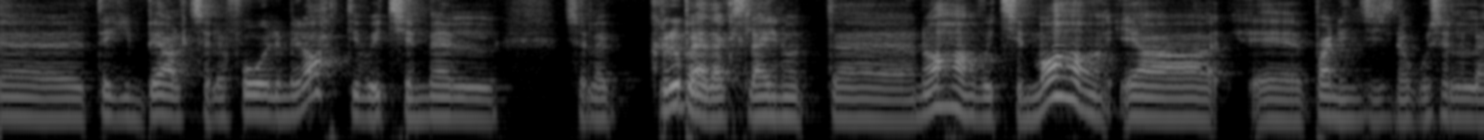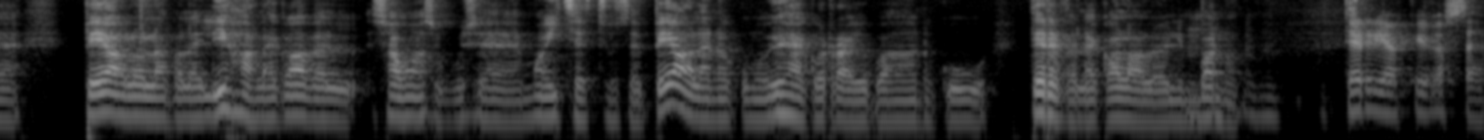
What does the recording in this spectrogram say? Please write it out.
äh, tegin pealt selle fooliumi lahti, võtsin veel selle krõbedaks läinud äh, naha võtsin maha ja äh, panin siis nagu sellele peal olevale lihale ka veel samasuguse maitsetuse peale, nagu ma ühe korra juba nagu tervele kalale olin pannud. teriyaki kaste,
